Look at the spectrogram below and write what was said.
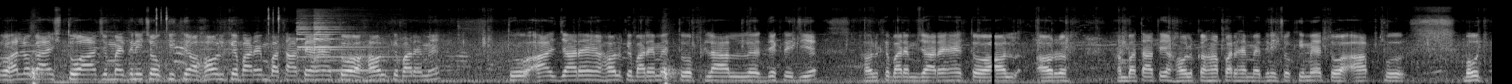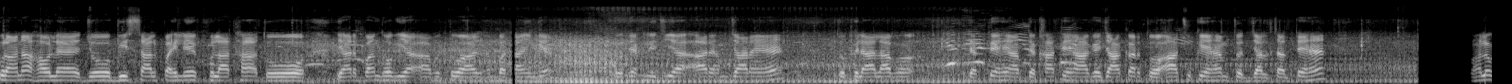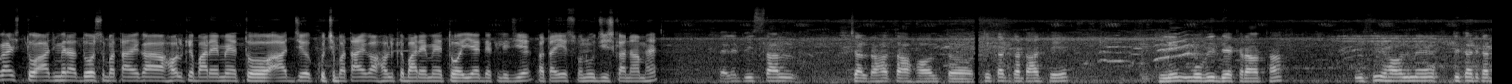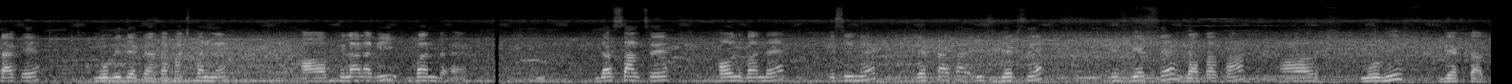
तो hello guys तो आज मैदनी चौकी के हॉल के बारे में बताते हैं तो हॉल के बारे में। तो आज जा रहे हैं हॉल के बारे में तो फ़िलहाल देख लीजिए हॉल के बारे में जा रहे हैं तो हॉल और हम बताते हैं हॉल कहाँ पर है मैदनी चौकी में। तो आप, बहुत पुराना हॉल है जो 20 साल पहले खुला था तो यार बंद हो गया, अब तो आज हम बताएँगे। तो देख लीजिए और हम जा रहे हैं तो फ़िलहाल अब देखते हैं, आप दिखाते हैं आगे जाकर तो आ चुके हैं हम तो जल चलते हैं। हेलो गाइस तो आज मेरा दोस्त बताएगा हॉल के बारे में तो आज कुछ बताएगा हॉल के बारे में तो ये देख लीजिए, बताइए सोनू जी इसका नाम है। पहले 20 साल चल रहा था हॉल तो टिकट कटा के फ़िल्म मूवी देख रहा था। इसी हॉल में टिकट कटा के मूवी देख रहा था बचपन में, और फ़िलहाल अभी बंद है। दस साल से हॉल बंद है, इसी में देखता था इस गेट से, इस गेट से जाता था, और मूवी देखता था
